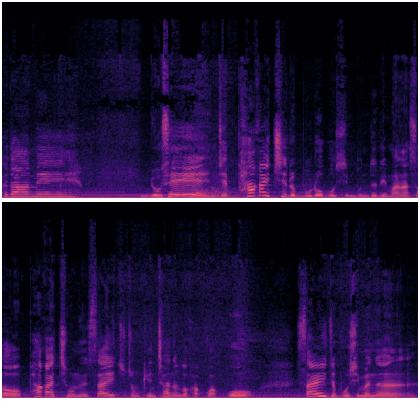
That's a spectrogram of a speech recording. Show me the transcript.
그 다음에 요새 이제 파갈치를 물어보신 분들이 많아서 파갈치 오늘 사이즈 좀 괜찮은 거 갖고 왔고 사이즈 보시면은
